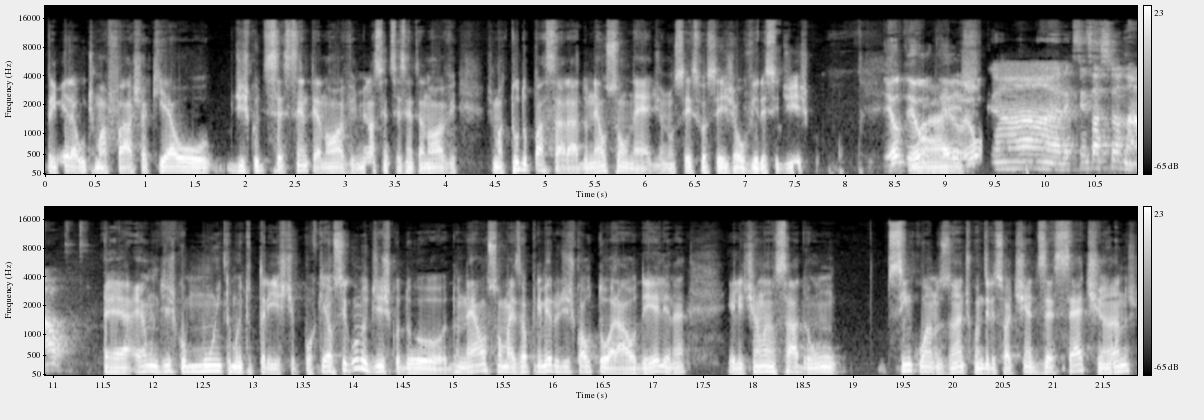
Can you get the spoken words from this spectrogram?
primeira última faixa, que é o disco de 69, 1969, chama Tudo Passará, do Nelson Ned. Não sei se vocês já ouviram esse disco. Eu, eu, mas... eu, eu. Cara, que sensacional. É, é um disco muito, muito triste, porque é o segundo disco do, do Nelson, mas é o primeiro disco autoral dele, né? Ele tinha lançado um cinco anos antes, quando ele só tinha 17 anos,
